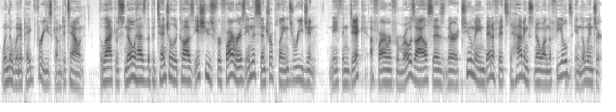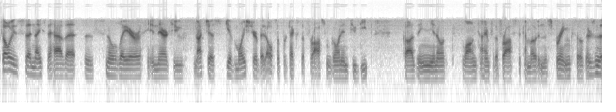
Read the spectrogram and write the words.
when the Winnipeg Freeze come to town. The lack of snow has the potential to cause issues for farmers in the Central Plains region. Nathan Dick, a farmer from Roseisle, says there are two main benefits to having snow on the fields in the winter. It's always uh, nice to have that snow layer in there to not just give moisture, but also protects the frost from going in too deep, causing you know a long time for the frost to come out in the spring. So there's a,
